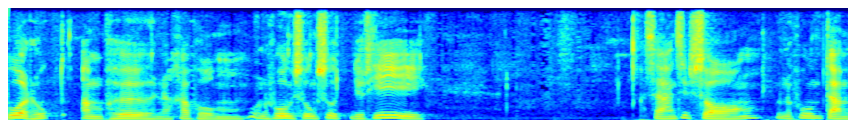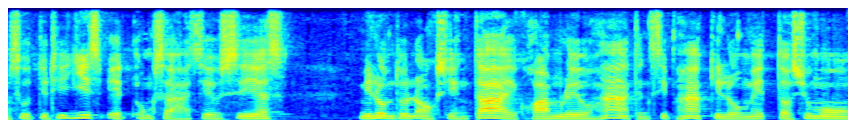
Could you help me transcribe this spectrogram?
ทั่วทุกอำเภอนะครับผม อุณหภูมิสูงสุดอยู่ที่ 32 อุณหภูมิต่ำสุดอยู่ที่ 21 องศาเซลเซียส มีลมตะวันออกเฉียงใต้ความเร็ว 5-15 กิโลเมตรต่อชั่วโมง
